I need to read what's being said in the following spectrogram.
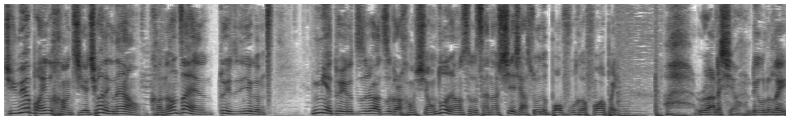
就原本一个很坚强的一个男人，可能在对一个面对一个自让自个儿很心动的人时候，才能卸下所有的包袱和防备，啊，软了心，流了泪，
